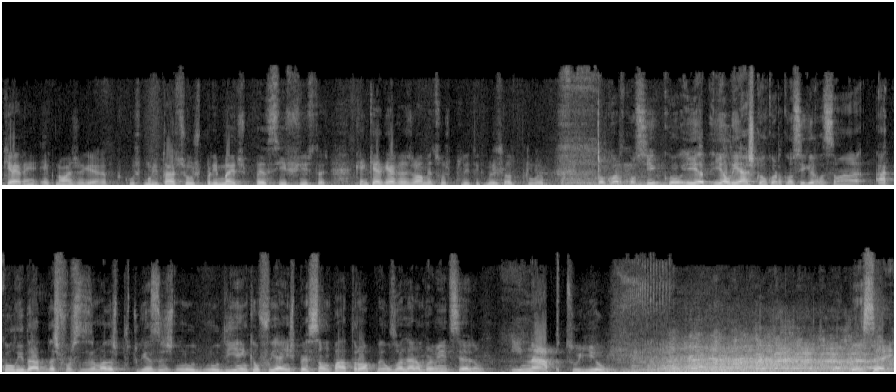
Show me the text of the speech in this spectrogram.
querem é que não haja guerra, porque os militares são os primeiros pacifistas. Quem quer guerra geralmente são os políticos, mas isso é outro problema. Concordo consigo, e, e, aliás concordo consigo em relação à, à qualidade das Forças Armadas Portuguesas. No, no dia em que eu fui à inspeção para a tropa, eles olharam para mim e disseram inapto, e eu. Eu pensei,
